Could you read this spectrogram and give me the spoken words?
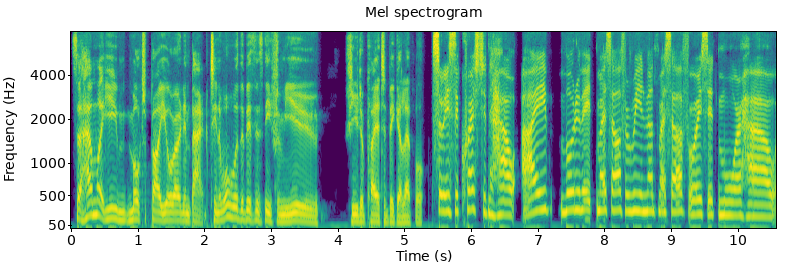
So how might you multiply your own impact? You know, what would the business need from you for you to play at a bigger level? So is the question how I motivate myself and reinvent myself, or is it more how?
